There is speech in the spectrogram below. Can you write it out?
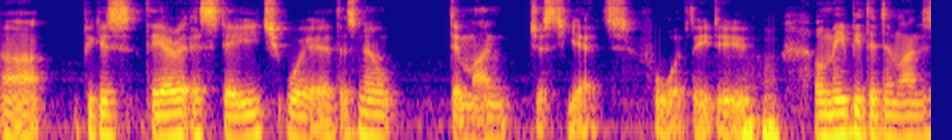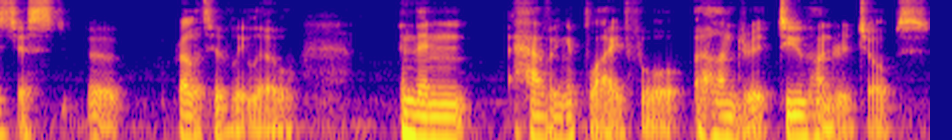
uh, because they're at a stage where there's no demand just yet for what they do, or maybe the demand is just uh, relatively low. And then having applied for 100, 200 jobs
